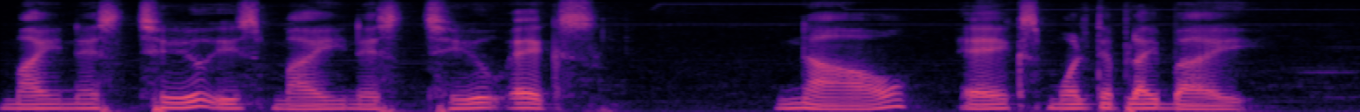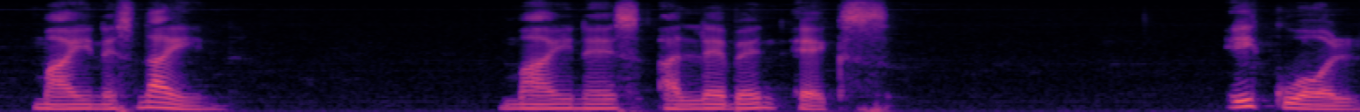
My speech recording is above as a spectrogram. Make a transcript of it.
minus 2 is minus 2x. Now x multiplied by minus 9 minus 11x equal.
